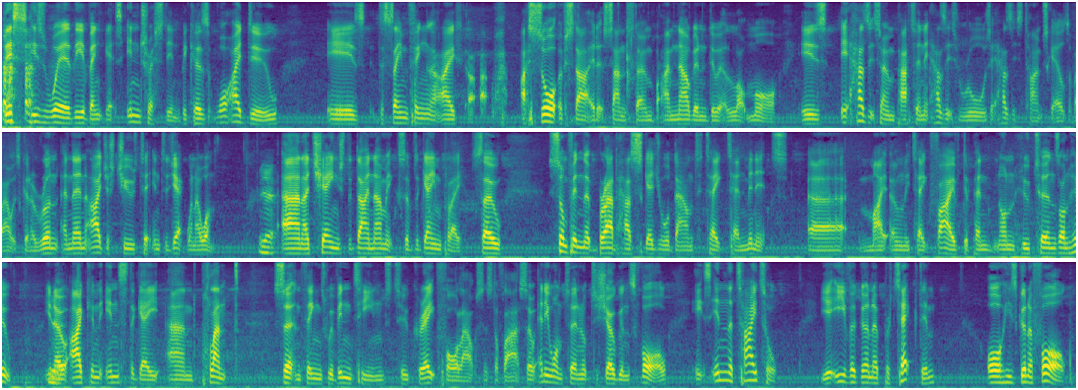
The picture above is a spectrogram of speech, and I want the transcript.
this is where the event gets interesting because what I do is the same thing that I, I, I sort of started at Sandstone, but I'm now going to do it a lot more. Is it has its own pattern, it has its rules, it has its timescales of how it's going to run, and then I just choose to interject when I want Yeah. and I changed the dynamics of the gameplay. So something that Brad has scheduled down to take 10 minutes uh, might only take 5 depending on who turns on who. You know, I can instigate and plant certain things within teams to create fallouts and stuff like that. So anyone turning up to Shogun's Fall, it's in the title. You're either going to protect him or he's going to fall.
